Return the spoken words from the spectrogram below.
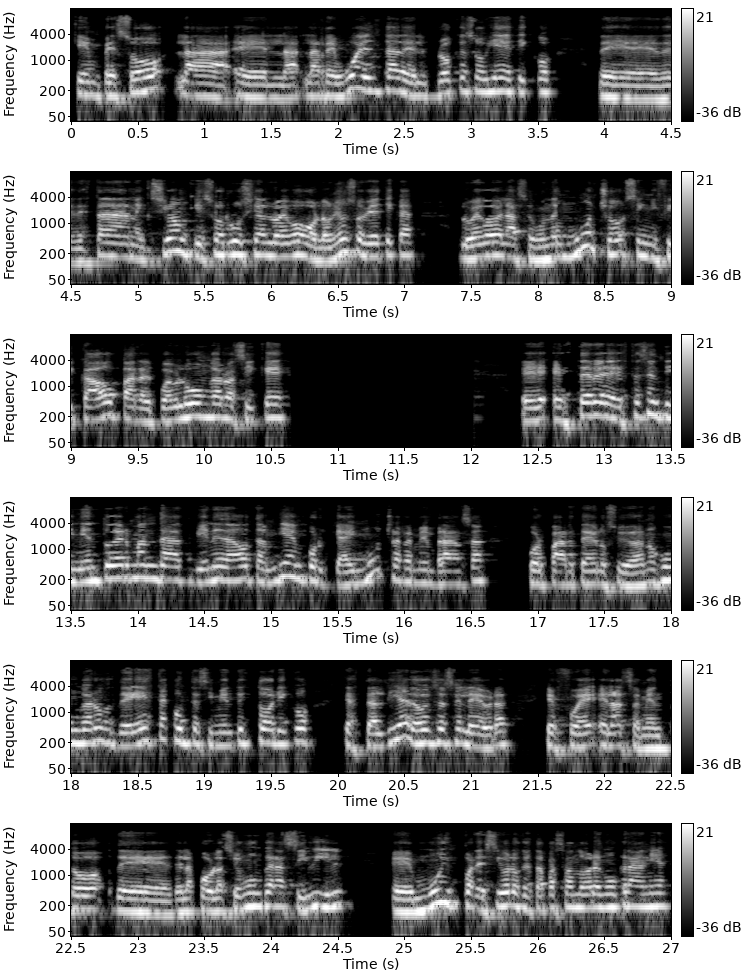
que empezó la, eh, revuelta del bloque soviético de, de, esta anexión que hizo Rusia luego, o la Unión Soviética luego de la segunda, mucho significado para el pueblo húngaro, así que este, este sentimiento de hermandad viene dado también porque hay mucha remembranza por parte de los ciudadanos húngaros de este acontecimiento histórico que hasta el día de hoy se celebra, que fue el alzamiento de, de la población húngara civil eh, muy parecido a lo que está pasando ahora en Ucrania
